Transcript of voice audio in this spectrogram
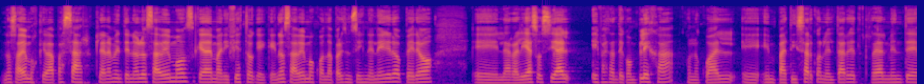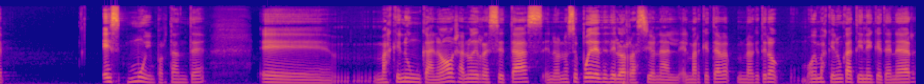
no sabemos qué va a pasar. Claramente no lo sabemos, queda de manifiesto que, no sabemos cuando aparece un cisne negro, pero eh, la realidad social es bastante compleja, con lo cual eh, empatizar con el target realmente es muy importante. más que nunca, ¿no? Ya no hay recetas, no, no se puede desde lo racional. El, marketer, hoy más que nunca tiene que tener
